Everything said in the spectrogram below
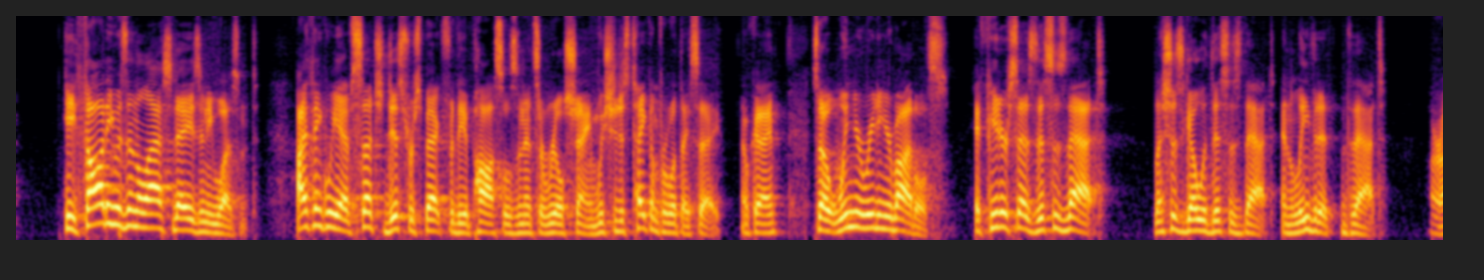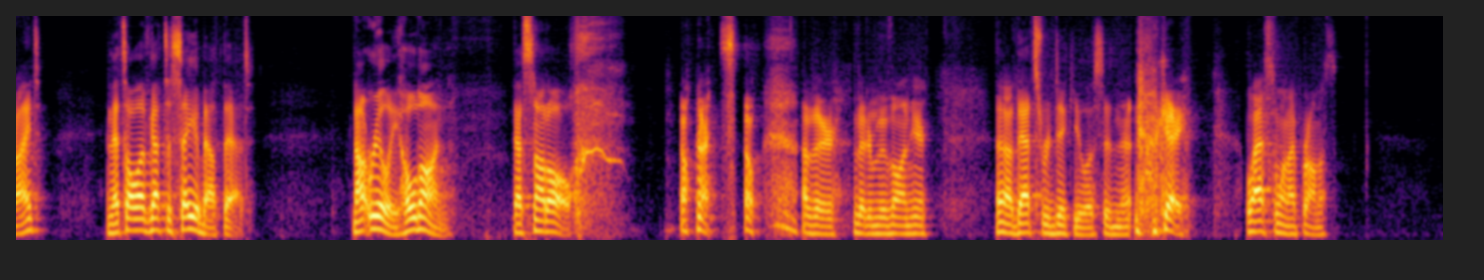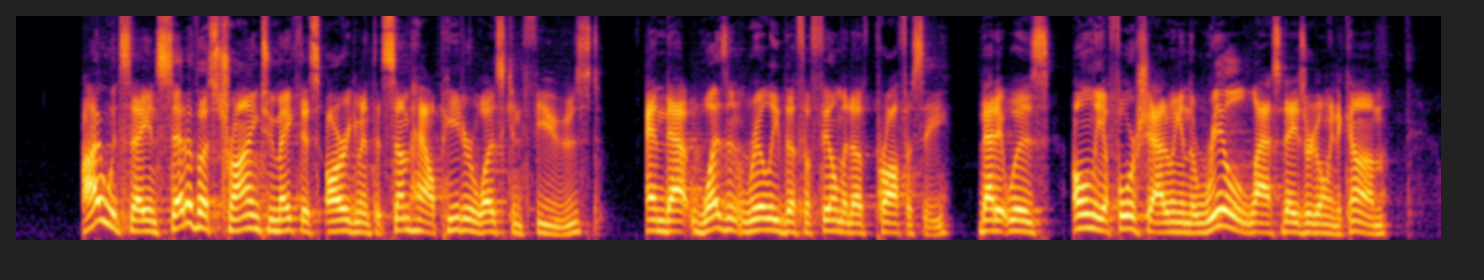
He thought he was in the last days and he wasn't. I think we have such disrespect for the apostles and it's a real shame. We should just take them for what they say, okay? So when you're reading your Bibles, if Peter says this is that, let's just go with this is that and leave it at that, all right? And that's all I've got to say about that. Not really. Hold on. That's not all. All right, so I better, better move on here. Uh, that's ridiculous, isn't it? Okay, last one, I promise. I would say instead of us trying to make this argument that somehow Peter was confused and that wasn't really the fulfillment of prophecy, that it was only a foreshadowing and the real last days are going to come,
